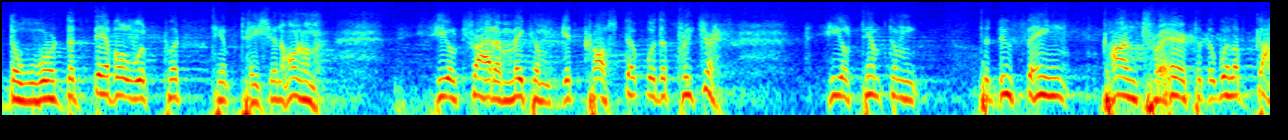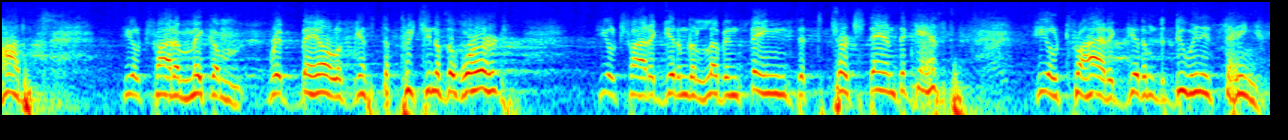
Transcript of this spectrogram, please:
The word, the devil will put temptation on them. He'll try to make them get crossed up with a preacher. He'll tempt them to do things contrary to the will of God. He'll try to make them rebel against the preaching of the word. He'll try to get them to loving things that the church stands against. He'll try to get them to do anything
